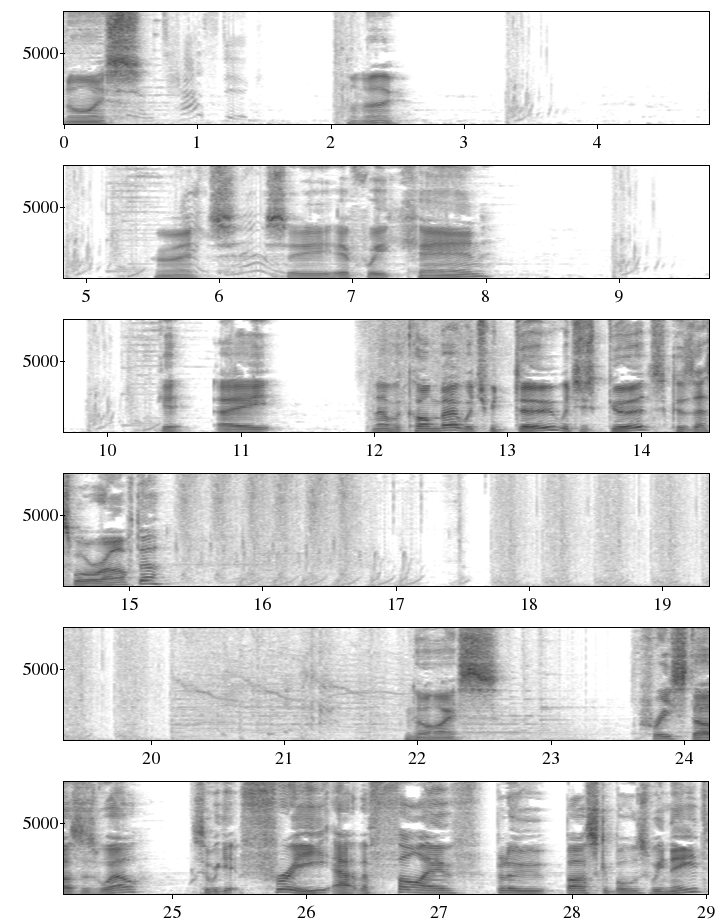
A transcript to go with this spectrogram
Nice. I know. Right. See if we can get a another combo, which we do, which is good, because that's what we're after. Nice. Three stars as well. So we get three out of the five blue basketballs we need,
